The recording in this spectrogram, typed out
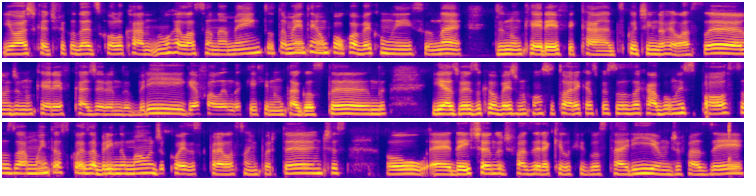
E eu acho que a dificuldade de se colocar no relacionamento também tem um pouco a ver com isso, né? De não querer ficar discutindo relação, de não querer ficar gerando briga, falando aqui que não tá gostando. E às vezes o que eu vejo no consultório é que as pessoas acabam expostas a muitas coisas, abrindo mão de coisas que para elas são importantes, ou é, deixando de fazer aquilo que gostariam de fazer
